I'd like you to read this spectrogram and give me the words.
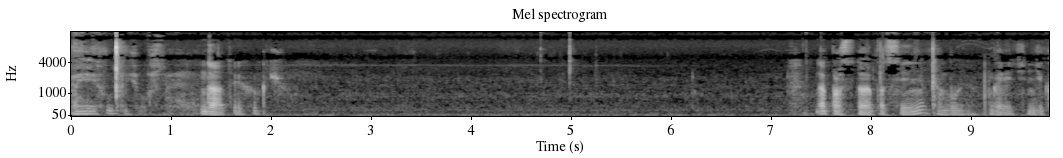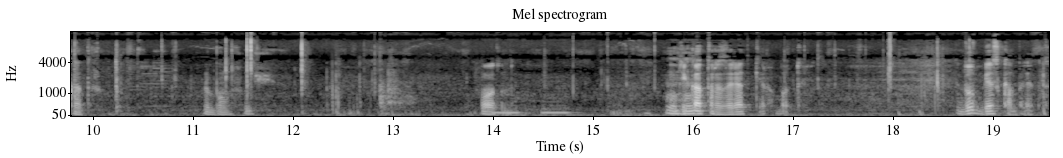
А я их выключил, что ли? Да, ты их выключил. Да, просто давай подсоединим, там будет гореть индикатор. В любом случае. Вот он. Индикатор зарядки работает. Идут без комплекта.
